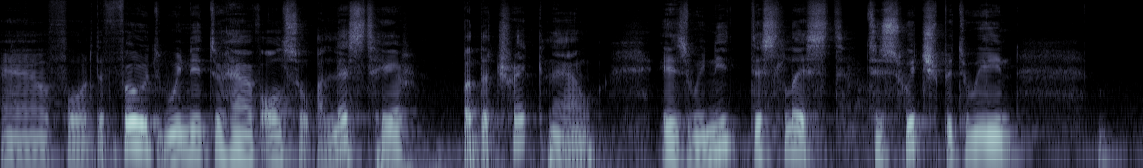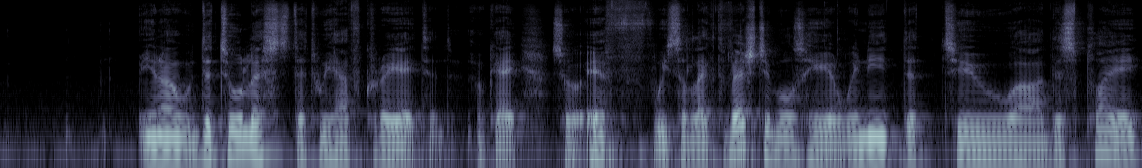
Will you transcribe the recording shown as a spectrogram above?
And for the food we need to have also a list here but the trick now is we need this list to switch between you know the two lists that we have created okay? So if we select vegetables here we need to uh, display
